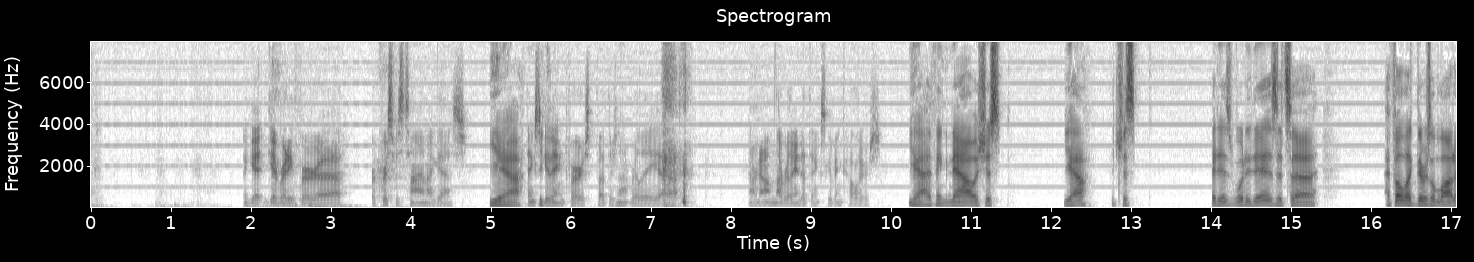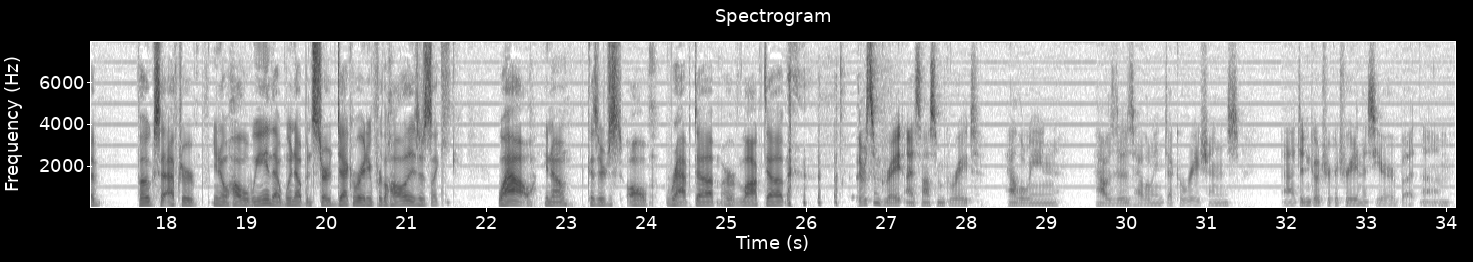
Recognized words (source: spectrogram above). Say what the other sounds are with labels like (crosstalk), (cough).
I get get ready for uh, for Christmas time, I guess. Yeah. Thanksgiving first, but there's not really. Uh, (laughs) I don't know. I'm not really into Thanksgiving colors. Yeah, I think now it's just, yeah, it's just, it is what it is. It's a, I felt like there was a lot of folks after you know Halloween that went up and started decorating for the holidays. It was like, wow, you know, because they're just all wrapped up or locked up. (laughs) There was some great. I saw some great Halloween houses, Halloween decorations. Uh, didn't go trick or treating this year, but um,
